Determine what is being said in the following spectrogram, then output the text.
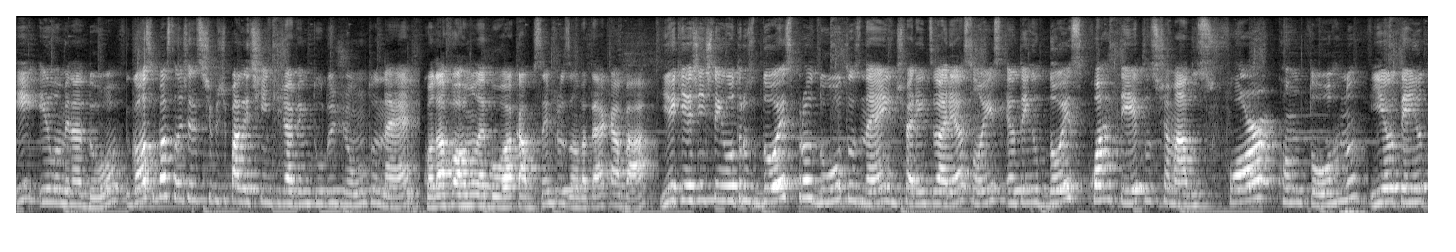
e iluminador. Gosto bastante desse tipo de paletinha que já vem tudo junto, né? Quando a fórmula é boa, eu acabo sempre usando até acabar. E aqui a gente tem outros dois produtos, né, em diferentes variações. Eu tenho dois quartetos chamados For Contorno e eu tenho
